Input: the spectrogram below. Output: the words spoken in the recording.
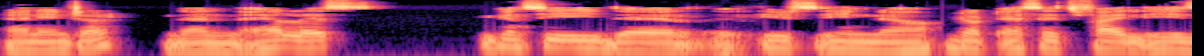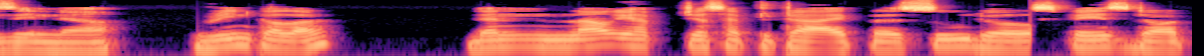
and enter. Then ls you can see there it's in uh, .sh file is in uh, green color. Then now you have just have to type uh, sudo space dot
